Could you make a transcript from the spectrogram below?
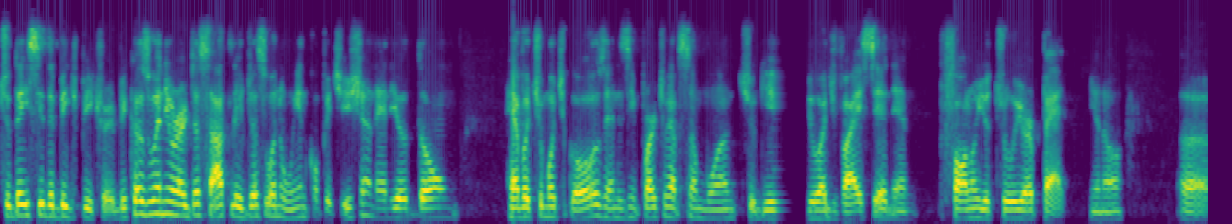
to they see the big picture because when you are just athlete, you just want to win competition and you don't have a too much goals, and it's important to have someone to give you advice and, and follow you through your path. You know, uh,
